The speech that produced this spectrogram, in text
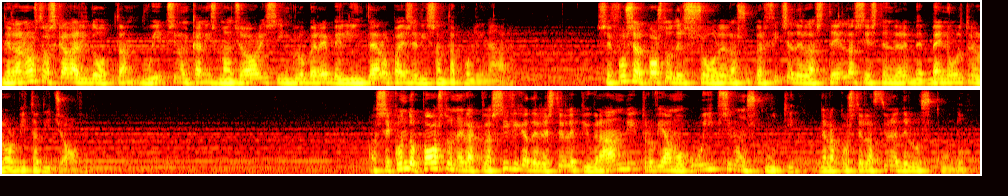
Nella nostra scala ridotta, Vy Canis Majoris ingloberebbe l'intero paese di Sant'Apollinare. Se fosse al posto del Sole, la superficie della stella si estenderebbe ben oltre l'orbita di Giove. Al secondo posto nella classifica delle stelle più grandi troviamo UY Scuti, nella costellazione dello Scudo.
